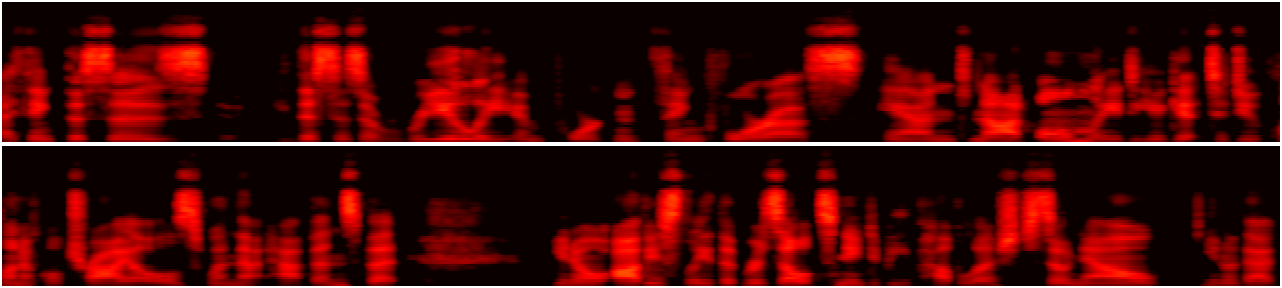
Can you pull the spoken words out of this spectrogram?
I think this is this is a really important thing for us and not only do you get to do clinical trials when that happens but you know obviously the results need to be published so now you know that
